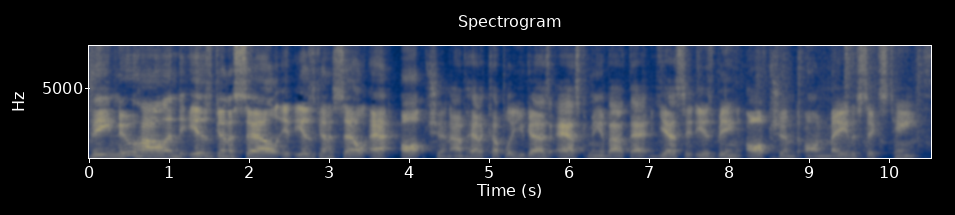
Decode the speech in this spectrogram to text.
The New Holland is going to sell. It is going to sell at auction. I've had a couple of you guys ask me about that. Yes, it is being auctioned on May the 16th.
